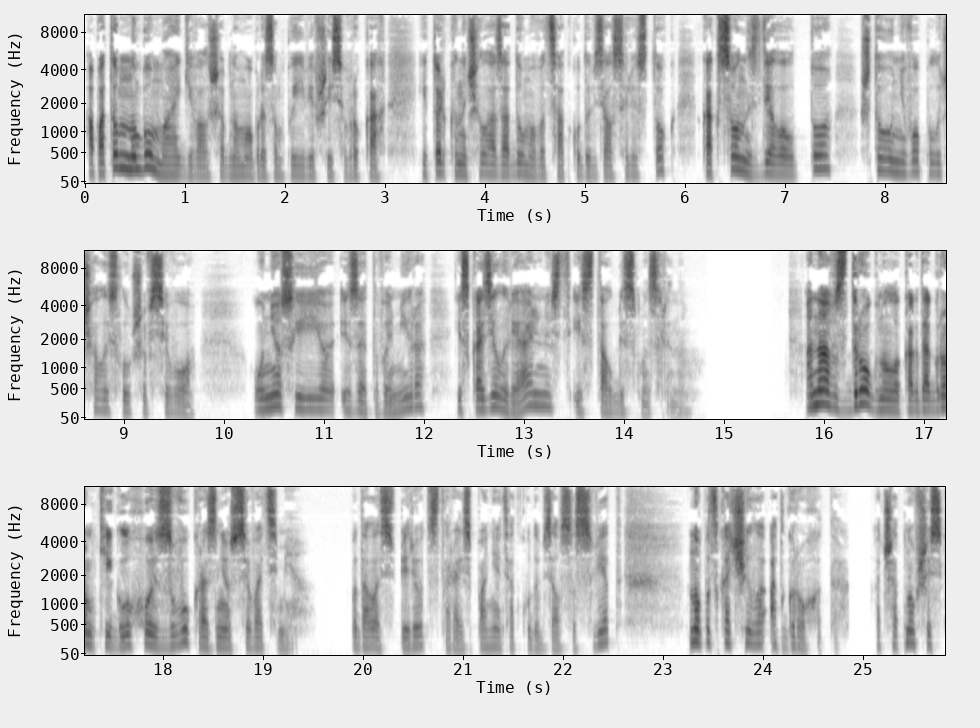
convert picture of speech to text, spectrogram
а потом на бумаге, волшебным образом появившейся в руках, и только начала задумываться, откуда взялся листок, как сон сделал то, что у него получалось лучше всего. Унес ее из этого мира, исказил реальность и стал бессмысленным. Она вздрогнула, когда громкий глухой звук разнесся во тьме подалась вперед, стараясь понять, откуда взялся свет, но подскочила от грохота. Отшатнувшись,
